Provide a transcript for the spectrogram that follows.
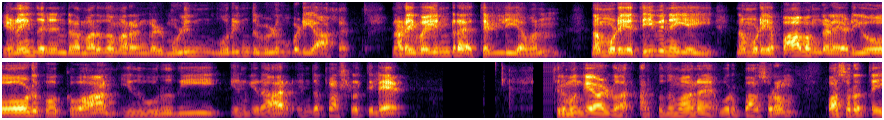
இணைந்து நின்ற மருத மரங்கள் முழிந் முறிந்து விழும்படியாக நடைபயின்ற தெள்ளியவன் நம்முடைய தீவினையை நம்முடைய பாவங்களை அடியோடு போக்குவான். இது உறுதி என்கிறார் இந்த பாசுரத்திலே. திருமங்கை ஆழ்வார் அற்புதமான ஒரு பாசுரம். பாசுரத்தை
